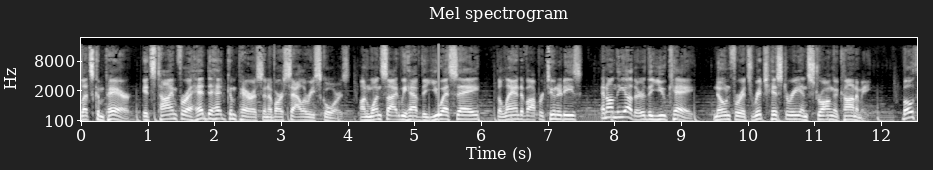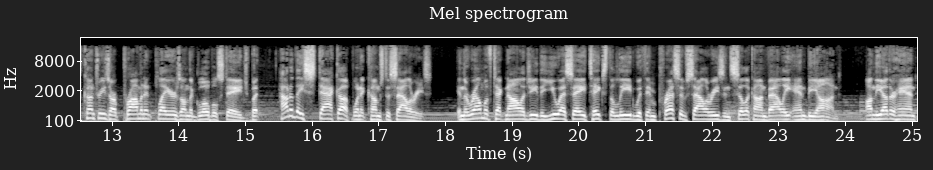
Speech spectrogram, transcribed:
Let's compare. It's time for a head-to-head comparison of our salary scores. On one side we have the USA, the land of opportunities, and on the other the UK, known for its rich history and strong economy. Both countries are prominent players on the global stage, but how do they stack up when it comes to salaries? In the realm of technology, the USA takes the lead with impressive salaries in Silicon Valley and beyond. On the other hand,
